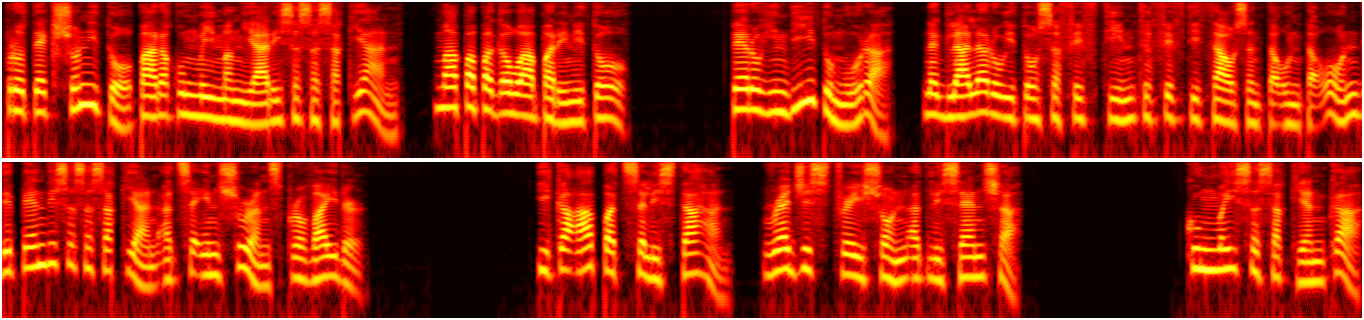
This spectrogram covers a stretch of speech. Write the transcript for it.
Proteksyon ito para kung may mangyari sa sasakyan, mapapagawa pa rin ito. Pero hindi ito mura, naglalaro ito sa 15 to 50,000 taon-taon depende sa sasakyan at sa insurance provider. Ikaapat sa listahan, registration at lisensya. Kung may sasakyan ka,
